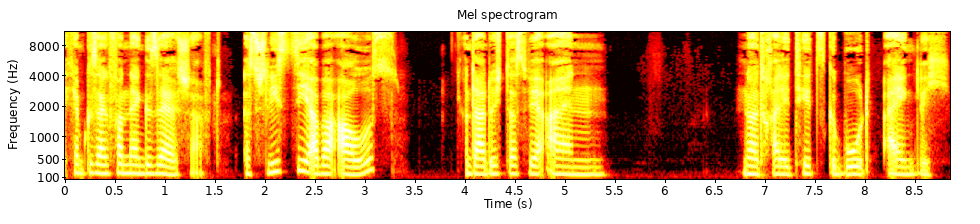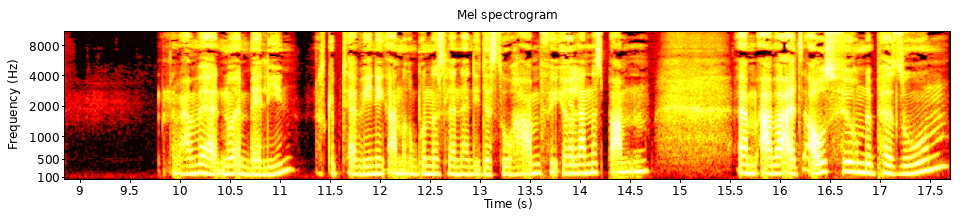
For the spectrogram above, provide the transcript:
Ich habe gesagt von der Gesellschaft. Es schließt sie aber aus, dadurch, dass wir ein Neutralitätsgebot eigentlich haben wir halt nur in Berlin. Es gibt ja wenig andere Bundesländer, die das so haben für ihre Landesbeamten. Ähm, aber als ausführende Person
